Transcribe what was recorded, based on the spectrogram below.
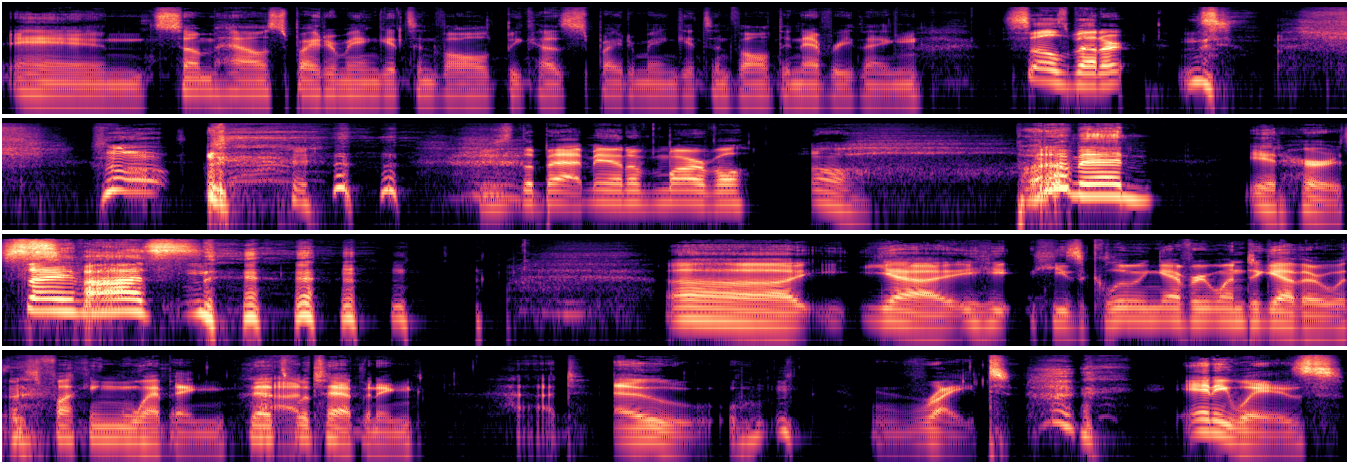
and somehow Spider-Man gets involved because Spider-Man gets involved in everything. Sells better. He's the Batman of Marvel. oh, Put him in. it hurts. Save us. Uh, yeah, he he's gluing everyone together with his fucking webbing. That's Hot. what's happening. Hat. Oh, right. Anyways,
